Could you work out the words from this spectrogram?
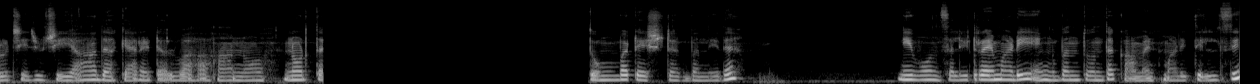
ರುಚಿ ರುಚಿಯಾದ ಕ್ಯಾರೆಟ್ ಹಲ್ವ ಹಾ ನೋ, ನೋಡ್ತಾ ತುಂಬ ಟೇಸ್ಟಾಗಿ ಬಂದಿದೆ. ನೀವು ಒಂದ್ಸಲಿ ಟ್ರೈ ಮಾಡಿ, ಹೆಂಗೆ ಬಂತು ಅಂತ ಕಾಮೆಂಟ್ ಮಾಡಿ ತಿಳಿಸಿ.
